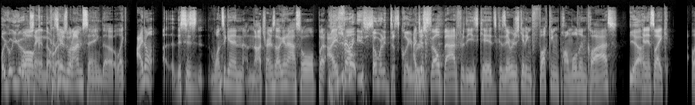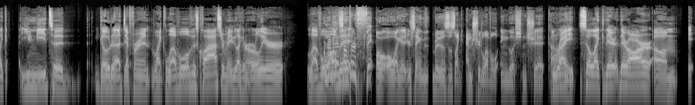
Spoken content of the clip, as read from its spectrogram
like. You get what I'm saying, though, Because right? here's what I'm saying though. Like I don't. Uh, this is once again. I'm not trying to sound like an asshole, but I felt. so many disclaimers. I just felt bad for these kids because they were just getting fucking pummeled in class, yeah, and it's like, like you need to go to a different like level of this class, or maybe like an earlier level Or that's it. not their thing. Oh, oh, I get you're saying, but this is like entry level English and shit, kind of right so like there there are um it-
